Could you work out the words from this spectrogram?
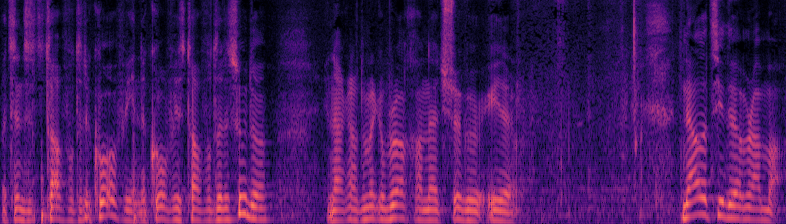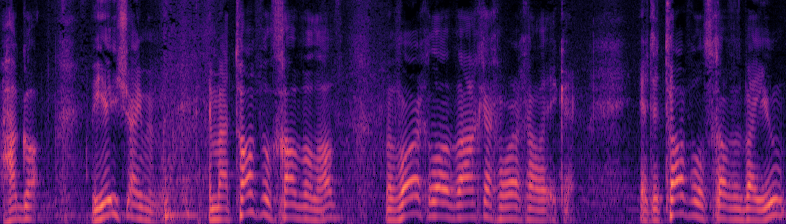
but since it's tough to the coffee and the coffee is tough to the suda, you're not going to have to make a bracha on that sugar either. Now let's see the Rama. Hagot. V'yesh aimim. In my v'achach If the tafel is chavav by you,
